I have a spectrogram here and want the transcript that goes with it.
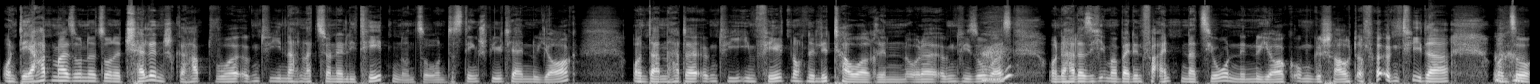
und der hat mal so eine, so eine Challenge gehabt, wo er irgendwie nach Nationalitäten und so, und das Ding spielt ja in New York, und dann hat er irgendwie, ihm fehlt noch eine Litauerin oder irgendwie sowas, und da hat er sich immer bei den Vereinten Nationen in New York umgeschaut, ob er irgendwie da und so. Oh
